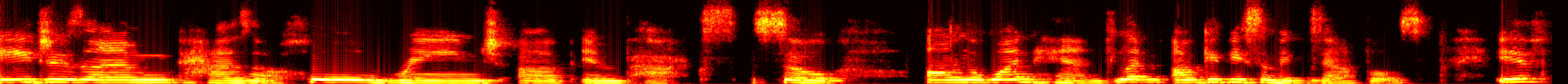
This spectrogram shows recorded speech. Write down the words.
ageism has a whole range of impacts. So, on the one hand, let I'll give you some examples. If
